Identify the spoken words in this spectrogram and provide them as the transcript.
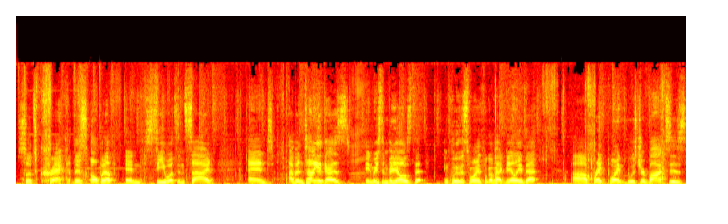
So let's crack this open up and see what's inside. And I've been telling you guys in recent videos that, including this morning's Pokemon Pack Daily, that uh, Breakpoint booster boxes,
